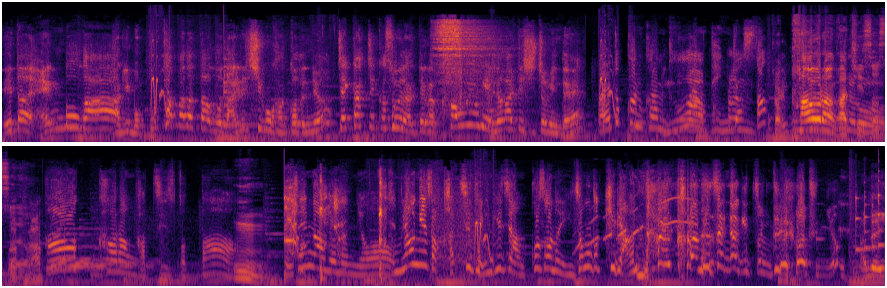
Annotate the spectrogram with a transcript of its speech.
일단 앵보가 자기 뭐 폭탄 받았다고 난리치고 갔거든요? 째깍째깍 소리 날 때가 카오 형이 유명할 때 시점인데? 월드콘 그럼 누구랑 댕겼어? 저 카오랑 같이 있었어요 카카랑 같이 있었다. 응 제 생각에는요. 두 명이서 같이 댕기지 않고서는 이 정도 킬이 안 나올 거라는 생각이 좀 들거든요. 아, 근데 이게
